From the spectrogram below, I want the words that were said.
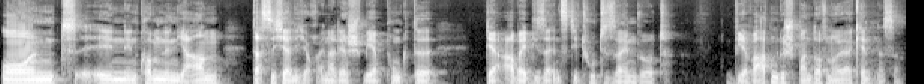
Und in den kommenden Jahren das sicherlich auch einer der Schwerpunkte der Arbeit dieser Institute sein wird. Wir warten gespannt auf neue Erkenntnisse.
